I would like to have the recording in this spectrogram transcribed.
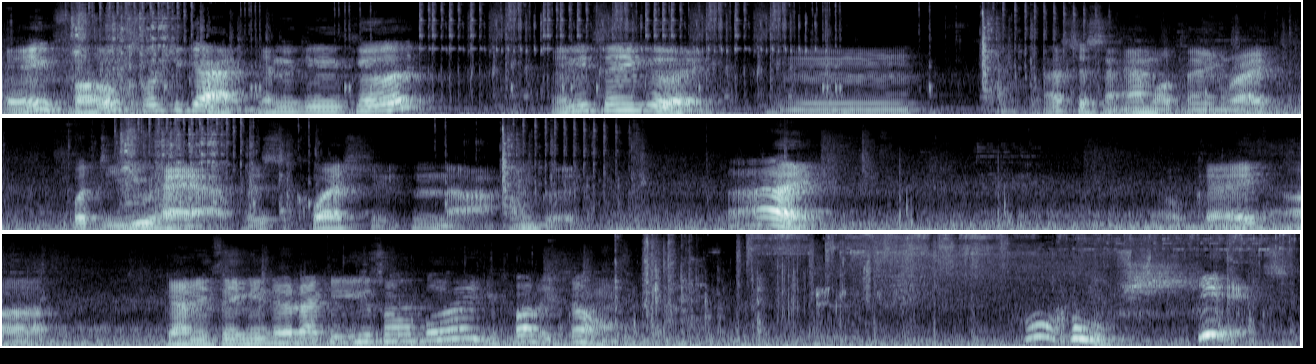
Hey, folks, what you got? Anything good? Anything good? Hmm. That's just an ammo thing, right? What do you have? Is the question. Nah, I'm good. Alright. Okay, uh, got anything in there that I can use on boy? You probably don't. Oh shit!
